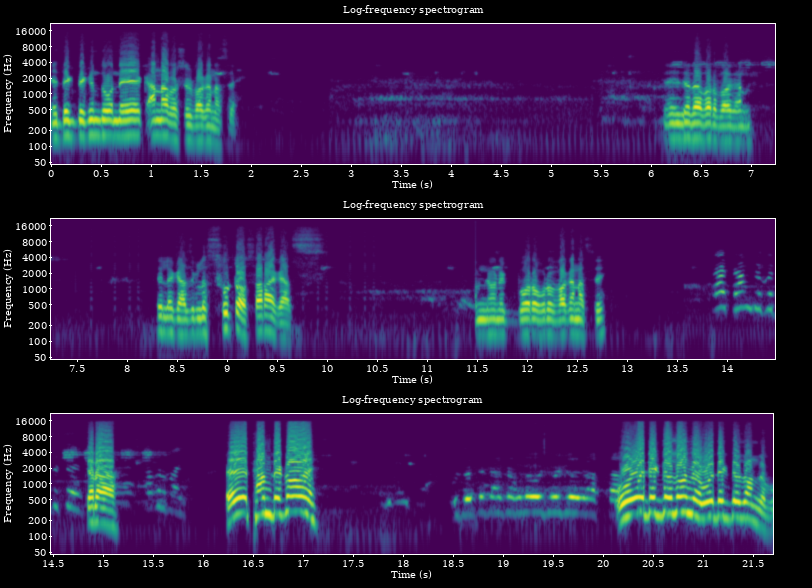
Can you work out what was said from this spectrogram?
এ দেখতে কিন্তু অনেক আনারসের বাগান আছে। এই যে রাবার বাগান। তাহলে গাছগুলো ছোট সারা গাছ। সামনে অনেক বড় বড় বাগান আছে। কেরা? এ থাম দেখো। ওই দেখতে যান যাব ওই দেখতে যান যাব।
